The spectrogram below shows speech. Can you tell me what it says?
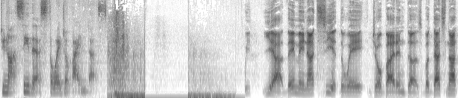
do not see this the way Joe Biden does. Yeah, they may not see it the way Joe Biden does, but that's not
